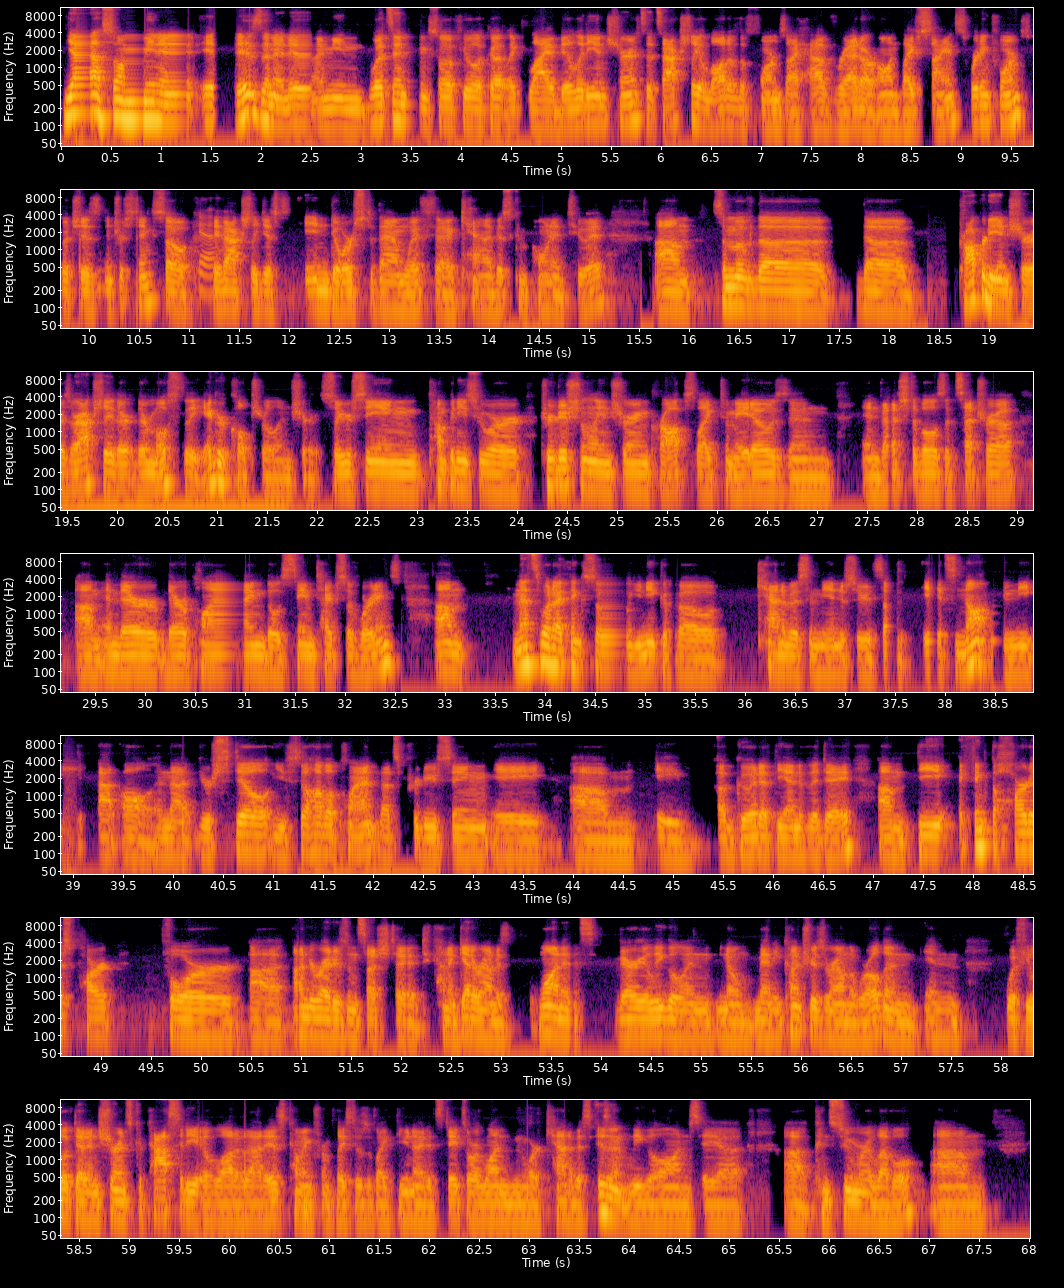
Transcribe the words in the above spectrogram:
Yeah, so I mean, it, it is and it is. I mean, what's interesting, so if you look at like liability insurance, it's actually a lot of the forms I have read are on life science wording forms, which is interesting. So yeah. they've actually just endorsed them with a cannabis component to it. Um, some of the the property insurers are actually they're they're mostly agricultural insurers. So you're seeing companies who are traditionally insuring crops like tomatoes and and vegetables, et cetera um, and they're they're applying those same types of wordings. Um, and that's what I think so unique about cannabis in the industry itself. It's not unique at all, in that you're still you still have a plant that's producing a um, a a good at the end of the day. Um, the I think the hardest part for uh, underwriters and such to, to kind of get around is one, it's very illegal in you know many countries around the world, and in if you looked at insurance capacity, a lot of that is coming from places like the United States or London, where cannabis isn't legal on, say, a, a consumer level um,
